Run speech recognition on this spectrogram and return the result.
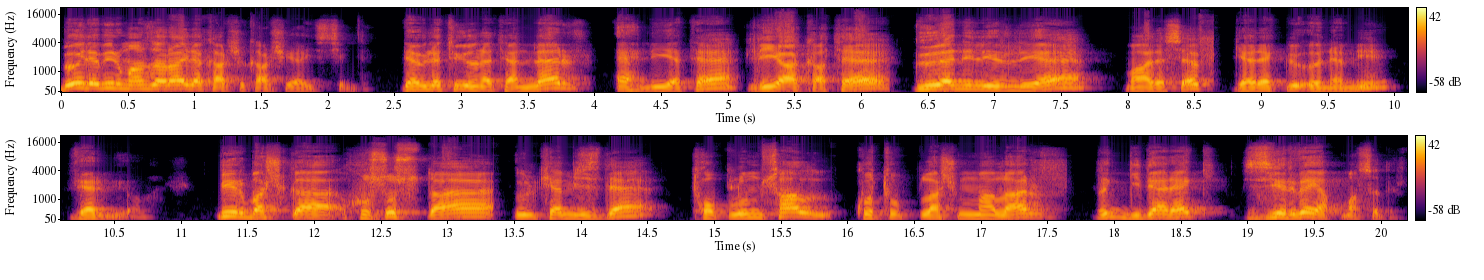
Böyle bir manzarayla karşı karşıyayız şimdi. Devleti yönetenler ehliyete, liyakate, güvenilirliğe maalesef gerekli önemi vermiyorlar. Bir başka husus da ülkemizde toplumsal kutuplaşmaların giderek zirve yapmasıdır.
